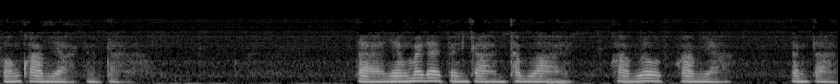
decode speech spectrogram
ของความอยากต่างๆ แต่ยังไม่ได้เป็นการทำลายความโลภความอยากต่าง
